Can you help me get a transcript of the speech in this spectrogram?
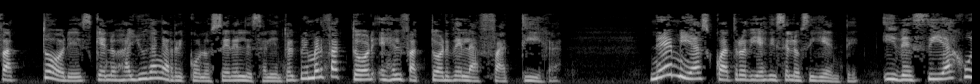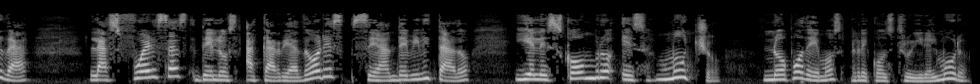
factores que nos ayudan a reconocer el desaliento. El primer factor es el factor de la fatiga. Nehemías 4:10 dice lo siguiente, y decía Judá, las fuerzas de los acarreadores se han debilitado y el escombro es mucho. No podemos reconstruir el muro.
